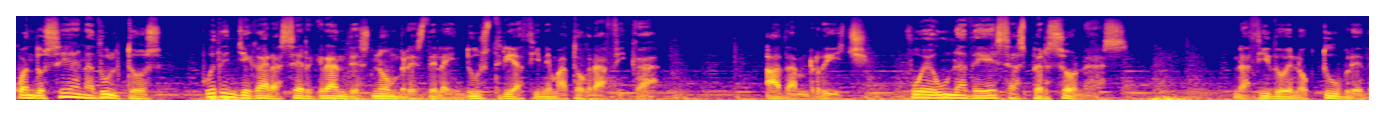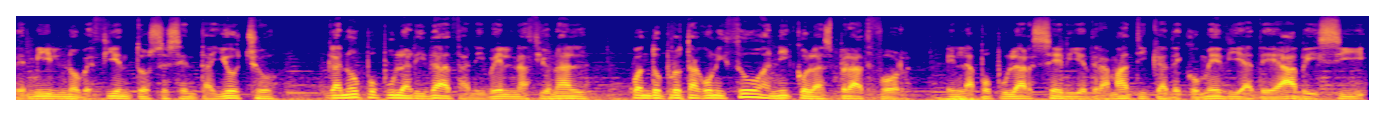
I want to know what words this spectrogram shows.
cuando sean adultos, pueden llegar a ser grandes nombres de la industria cinematográfica. Adam Rich fue una de esas personas. Nacido en octubre de 1968, ganó popularidad a nivel nacional cuando protagonizó a Nicholas Bradford en la popular serie dramática de comedia de ABC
